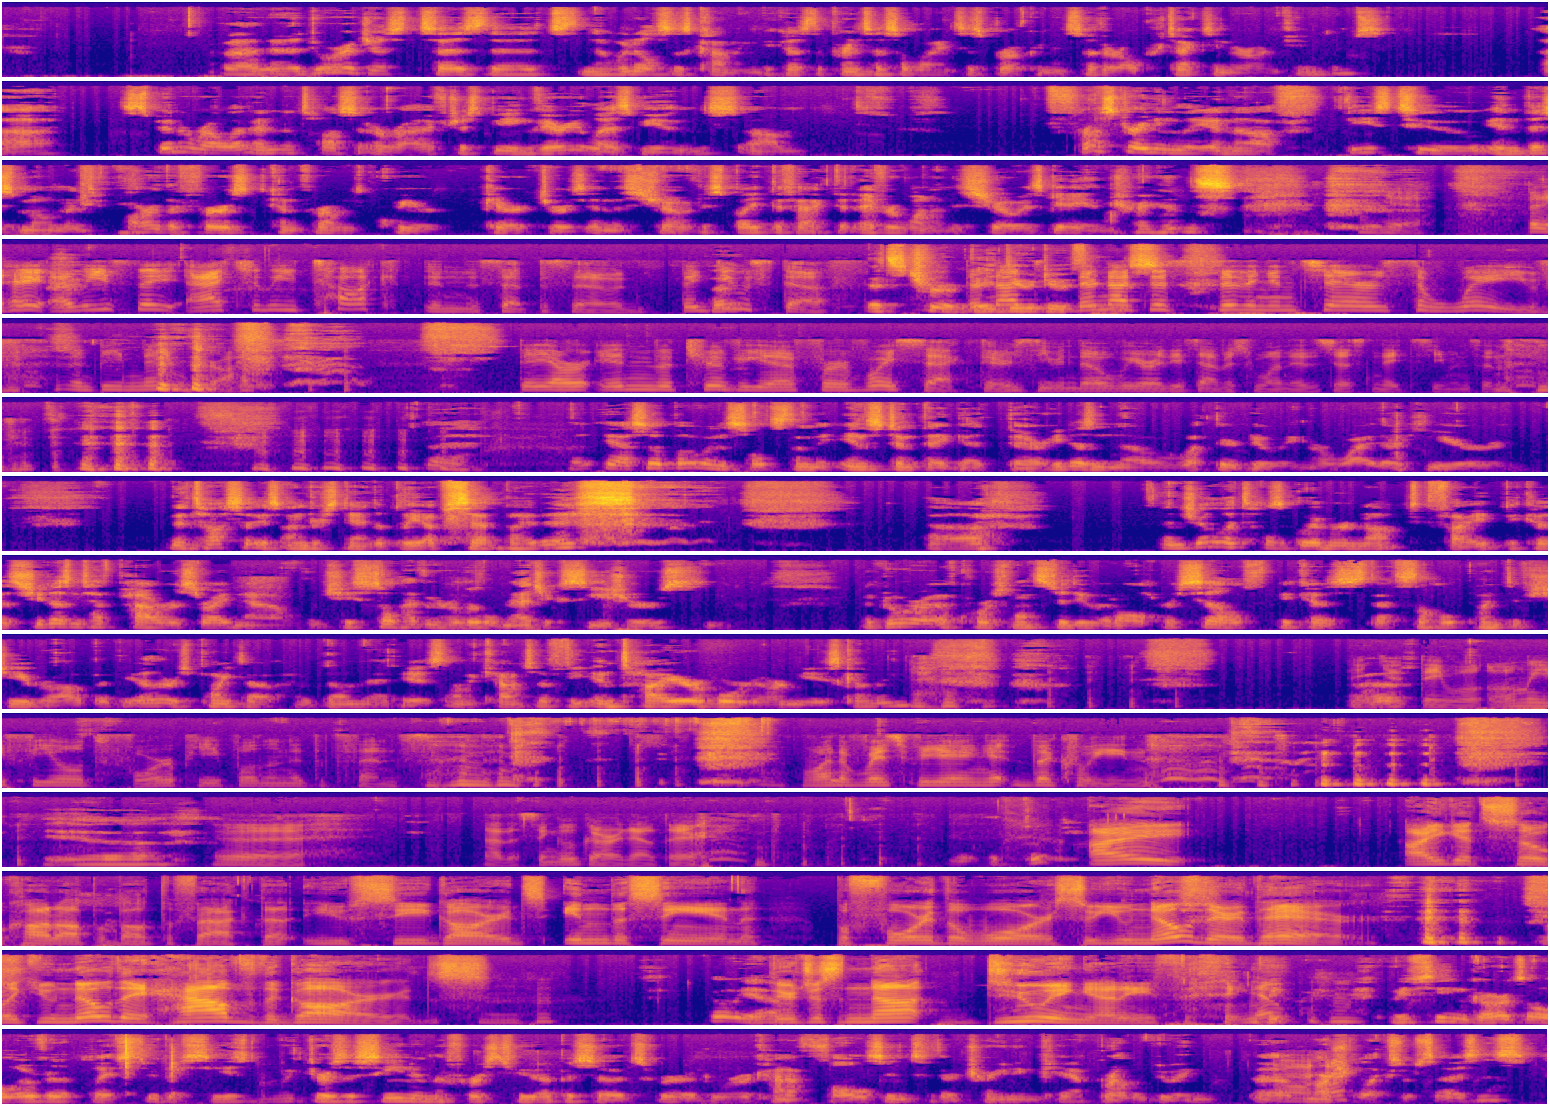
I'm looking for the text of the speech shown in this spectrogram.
But uh, Dora just says that no one else is coming because the Princess Alliance is broken, and so they're all protecting their own kingdoms. Uh, Spinnerella and Netossa arrive, just being very lesbians. Um, frustratingly enough, these two, in this moment, are the first confirmed queer characters in this show, despite the fact that everyone on this show is gay and trans. yeah. But hey, at least they actually talk in this episode. They Uh, do stuff. That's true, They're they not, do do They're not just sitting in chairs to wave and be name dropped. they are in the trivia for voice actors, even though we already established one is just Nate Stevenson. But yeah, so Bow insults them the instant they get there. He doesn't know what they're doing or why they're here. And Netossa is understandably upset by this. uh, Angella tells Glimmer not to fight because she doesn't have powers right now and she's still having her little magic seizures. Adora, of course, wants to do it all herself because that's the whole point of She-Ra, but the others point out how dumb that is on account of the entire Horde army is coming. and yet they will only field four people in the defense. one of which being the Queen. yeah. Uh, not a single guard out there. I I get so caught up about the fact that you see guards in the scene before the war, so you know they're there. like you know they have the guards. Oh, yeah. They're just not doing anything. Nope. We've seen guards all over the place through the season. Like there's a scene in the first few episodes where Adora kind of falls into their training camp while they're doing uh, Uh-huh. martial exercises.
